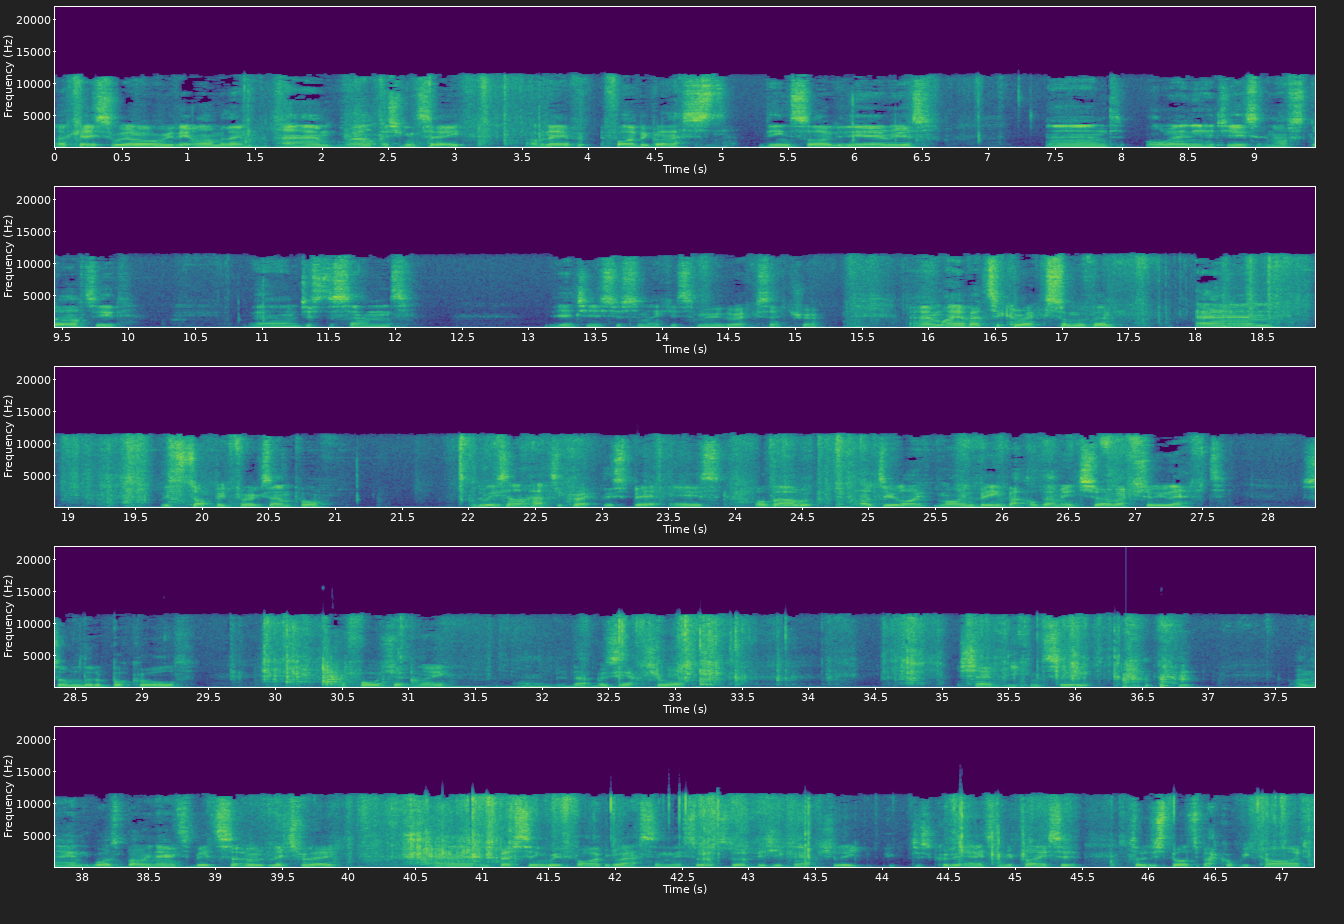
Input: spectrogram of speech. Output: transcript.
okay so where are we with the armour then? Um, well as you can see I've now fiberglassed the inside of the areas and all around the edges and I've started um, just to sand the edges just to make it smoother etc um, I have had to correct some of them. Um, this top bit for example the reason I had to correct this bit is although I do like mine being battle damaged so I've actually left some that are buckled unfortunately. And that was the actual shape you can see. On there and it was bowing out a bit so literally the best thing with fiberglass and this sort of stuff is you can actually just cut it out and replace it. So I just built it back up with card.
